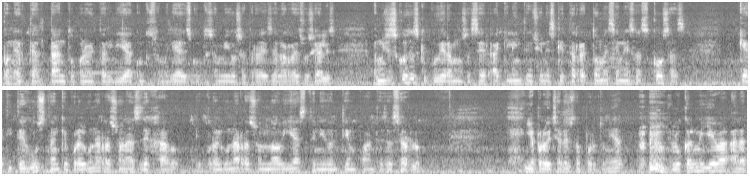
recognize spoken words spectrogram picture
ponerte al tanto, ponerte al día con tus familiares, con tus amigos a través de las redes sociales. Hay muchas cosas que pudiéramos hacer. Aquí la intención es que te retomes en esas cosas que a ti te gustan, que por alguna razón has dejado, que por alguna razón no habías tenido el tiempo antes de hacerlo, y aprovechar esta oportunidad, lo cual me lleva a la,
